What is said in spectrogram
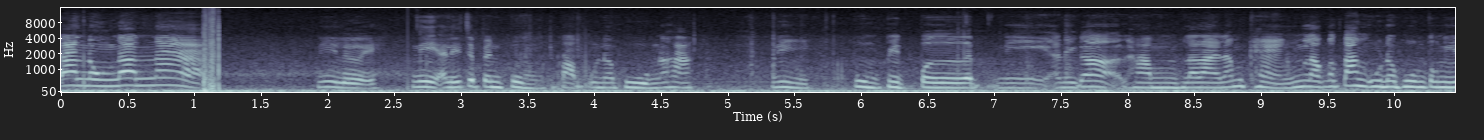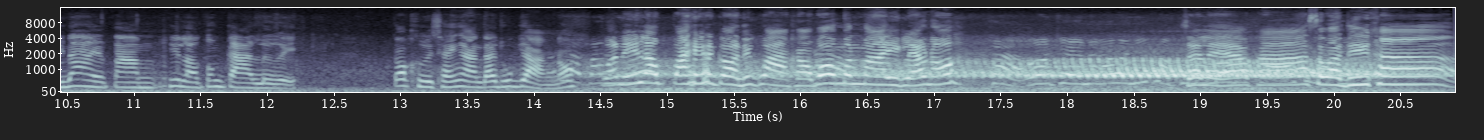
ด้านนงด้านหน้า นี่เลย นี่อันนี้จะเป็นปุ่มปรับอุณหภูมินะคะ นี่ปุ่มปิดเปิดนี่ อันนี้ก็ทำละลายน้ำแข็ง เราก็ตั้งอุณหภูมิตรงนี้ได้ตามที่เราต้องการเลย ก็คือใช้งานได้ทุกอย่างเนาะวันนี้เราไปกันก่อนดีกว่าค่ะเพราะมันมาอีกแล้วเนาะค่ะโอเคนะคะวันนี้ขอบคุณใช่แล้วค่ะ สวัสดีค่ะ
